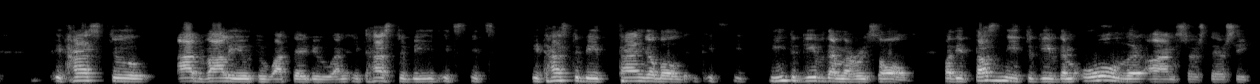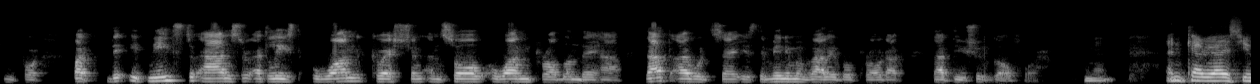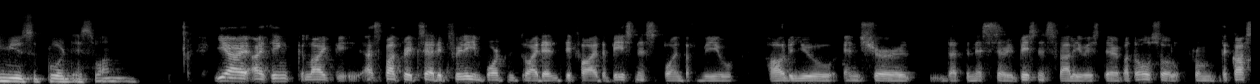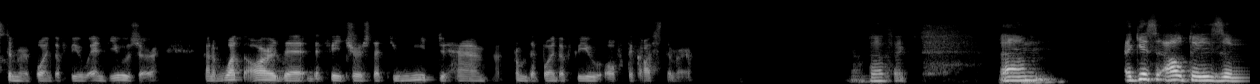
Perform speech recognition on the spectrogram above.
it has to add value to what they do, and it has to be it's it's it has to be tangible. It's it, need to give them a result, but it doesn't need to give them all the answers they're seeking for. But the, it needs to answer at least one question and solve one problem they have. That I would say is the minimum valuable product that you should go for. Yeah. And Kari, I assume you support this one. Yeah, I, I think like as Patrick said, it's really important to identify the business point of view how do you ensure that the necessary business value is there, but also from the customer point of view, end user, kind of what are the, the features that you need to have from the point of view of the customer? Perfect. Um, I guess Aalto is a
